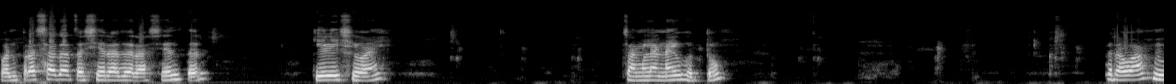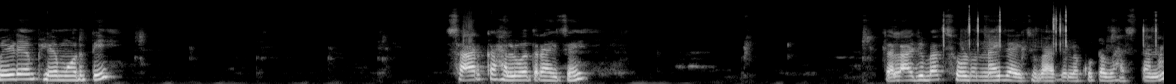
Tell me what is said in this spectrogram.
पण प्रसादाचा शिरा जर असेल तर केळीशिवाय चांगला नाही होतो. रवा मिडियम फ्लेमवरती सारखं हलवत राहायचंय त्याला अजिबात सोडून नाही जायचं बाजूला कुठं भाजताना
